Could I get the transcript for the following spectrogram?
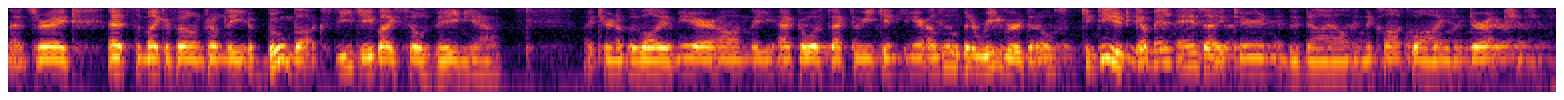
That's right. That's the microphone from the Boombox DJ by Sylvania. I turn up the volume here on the echo effect. We can hear a little bit of reverb that'll continue to come in as I turn the dial in the clockwise direction.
